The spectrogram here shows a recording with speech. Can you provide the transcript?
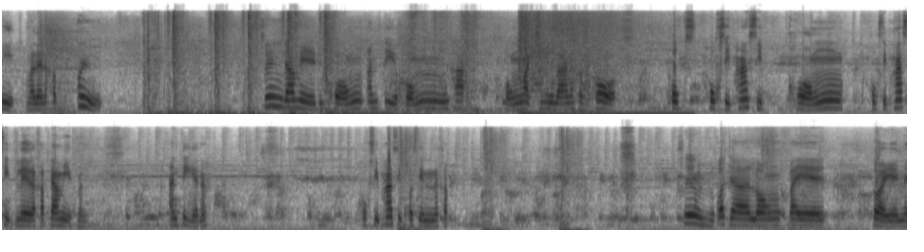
นี่มาแล้วนะครับเอ้ซึ่งดาเมจของอันติของทะของหมัดคิมูระนะครับ ก็หกหกสิบห้าสิบของหกสิบห้าสิบเลยละครับ ดาเมจมัน อันติอะนะใช่ครับเขาพี่หน่วยมากหกสิบห้าสิบเปอร์เซ็นต์นะครับที่นี่มาไม่เคยก็ไม่เคยนะครับไม่เคยผมไม่เคยซึ่งผมก็จะลองไปต่อยใน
